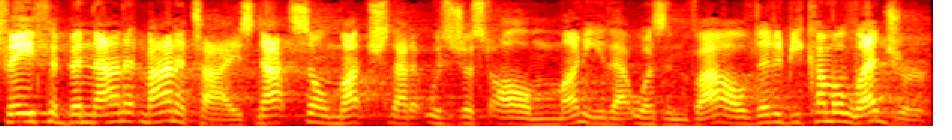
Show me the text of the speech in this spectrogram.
Faith had been monetized, not so much that it was just all money that was involved. It had become a ledger.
